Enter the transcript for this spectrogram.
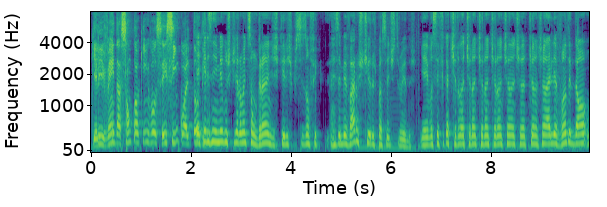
Que ele vem, dá só um toque em você e se encolhe todo. E aqueles inimigos que geralmente são grandes, que eles precisam receber vários tiros para ser destruídos. E aí você fica atirando, atirando, atirando, atirando, atirando, atirando, atirando, atirando. Aí levanta e dá um,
